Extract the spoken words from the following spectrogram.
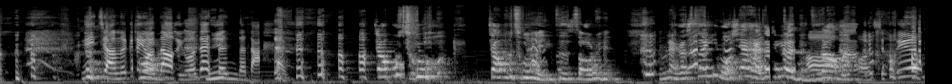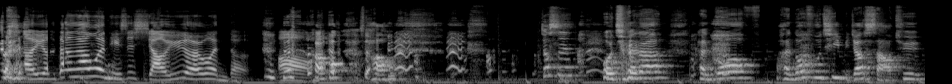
你讲的更有道理。我在等你的答案，叫不出叫不出名字，sorry。你们两个声音，我现在还在认，你知道吗？小鱼儿，小鱼儿，刚刚问题是小鱼儿问的。哦，好，就是我觉得很多很多夫妻比较少去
